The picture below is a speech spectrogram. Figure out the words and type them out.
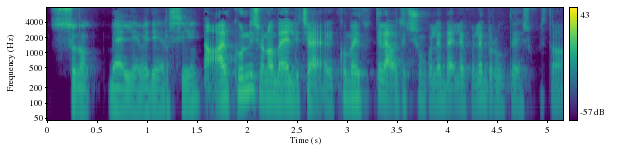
sono belli a vedersi. No, alcuni sono belli, cioè come tutte le auto ci sono quelle belle e quelle brutte, su questo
